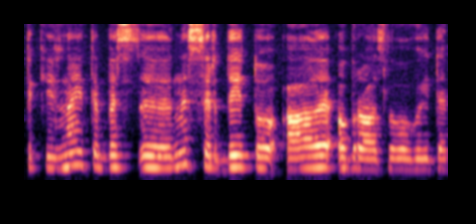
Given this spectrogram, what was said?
таке, знаєте, без, е, не сердито, але образливо вийде.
